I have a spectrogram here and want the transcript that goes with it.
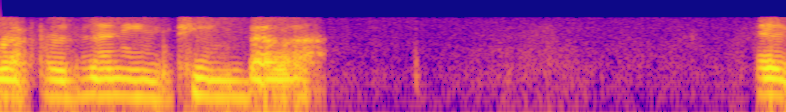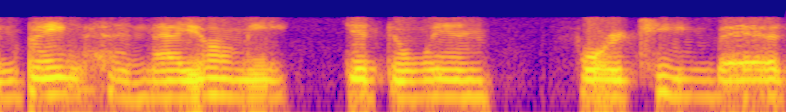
representing Team Bella. And Banks and Naomi get the win for Team Bad.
